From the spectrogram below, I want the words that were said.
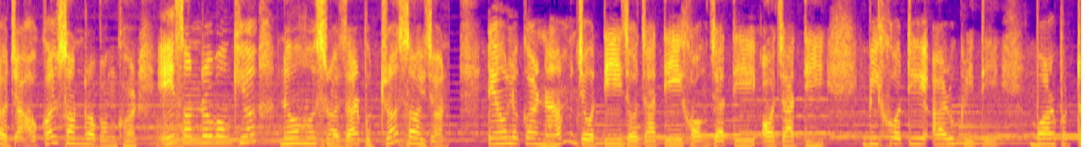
ৰজাসকল চন্দ্ৰবংশৰ। এই চন্দ্ৰবংশীয় নহুষ ৰজাৰ পুত্ৰ ছয়জন। তেওঁলোকৰ নাম জ্যোতি, যজাতি, সংজাতি, অজাতি বিশতি আৰু কৃতি বৰপুত্ৰ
